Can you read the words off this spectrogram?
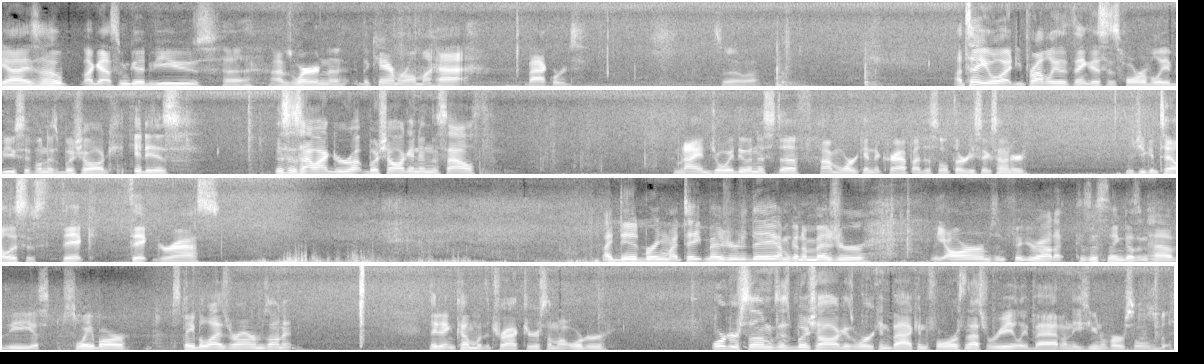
Guys, I hope I got some good views. Uh, I was wearing the, the camera on my hat backwards. So, uh, I'll tell you what, you probably think this is horribly abusive on this bush hog. It is. This is how I grew up bush hogging in the South. I mean, I enjoy doing this stuff. I'm working the crap out of this little 3600. As you can tell, this is thick, thick grass. I did bring my tape measure today. I'm gonna measure the arms and figure out, because this thing doesn't have the uh, sway bar stabilizer arms on it. They didn't come with the tractor, so I'm gonna order order some because this bush hog is working back and forth and that's really bad on these universals but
